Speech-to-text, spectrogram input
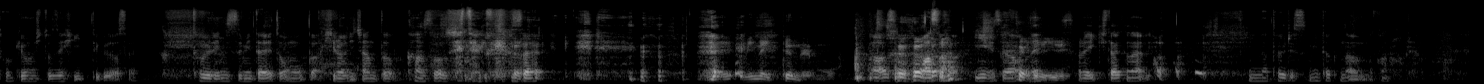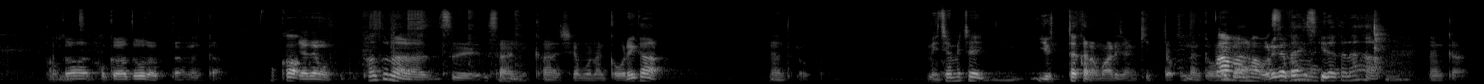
東京の人ぜひ行ってください。トイレに住みたいと思うかヒロにちゃんと感想を教えてあげてください。ね みんな言ってんだよもう。あそう。まあそういい店なのいいね。ね それ行きたくなる。みんなトイレ住みたくなるのかな他は他はどうだった？なんか。他。いやでもパドラーズさんに関してもなんか俺が、なんだろう。めちゃめちゃ言ったからもあるじゃんきっと。なんか俺が、あまあまあ俺が大好きだから、なんか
